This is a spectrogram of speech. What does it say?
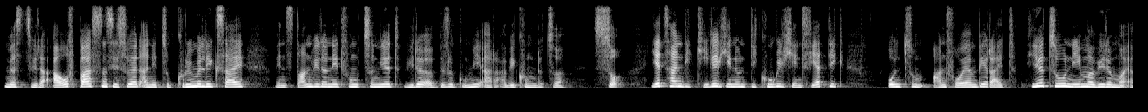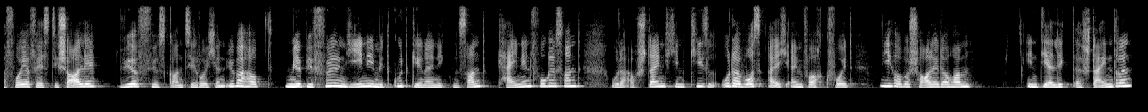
Müsst wieder aufpassen, sie soll halt auch nicht zu krümelig sein. Wenn es dann wieder nicht funktioniert, wieder ein bisschen Gummi Arabicum dazu. So, jetzt sind die Kegelchen und die Kugelchen fertig und zum Anfeuern bereit. Hierzu nehmen wir wieder mal eine feuerfeste Schale, wir fürs ganze Räuchern überhaupt. Wir befüllen jene mit gut gereinigtem Sand, keinen Vogelsand oder auch Steinchen, Kiesel oder was euch einfach gefällt. Ich habe eine Schale daheim, in der liegt ein Stein drin.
